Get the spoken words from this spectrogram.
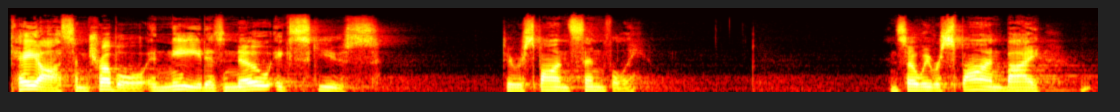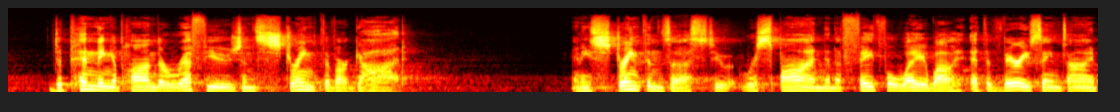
Chaos and trouble and need is no excuse to respond sinfully. And so we respond by depending upon the refuge and strength of our God. And He strengthens us to respond in a faithful way while at the very same time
